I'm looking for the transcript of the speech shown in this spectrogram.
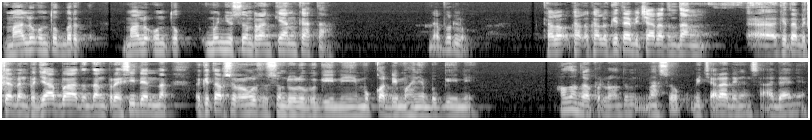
malu untuk ber, malu untuk menyusun rangkaian kata. Tidak perlu. Kalau kalau kalau kita bicara tentang uh, kita bicara tentang pejabat, tentang presiden, tentang, kita harus susun dulu begini, mukadimahnya begini. Allah nggak perlu untuk masuk bicara dengan seadanya.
